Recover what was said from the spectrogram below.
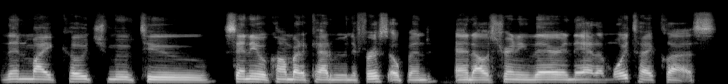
Then my coach moved to San Diego Combat Academy when they first opened, and I was training there, and they had a Muay Thai class.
